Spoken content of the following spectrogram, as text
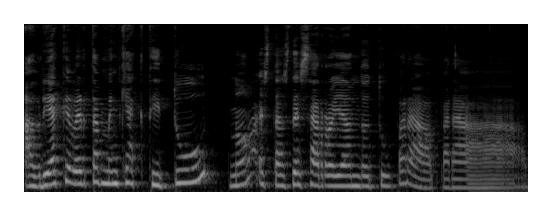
habría que ver también qué actitud, ¿no? Estás desarrollando tú para, para,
